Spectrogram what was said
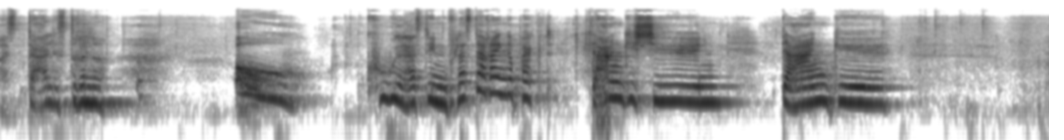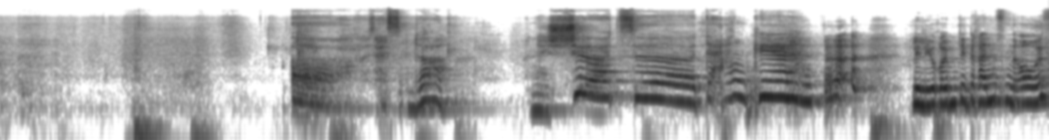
was ist da alles drin? Oh, cool. Hast du ein Pflaster reingepackt? Dankeschön. Danke. Oh, was hast du denn da? Eine Schürze. Danke. Lilly räumt den Ranzen aus.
